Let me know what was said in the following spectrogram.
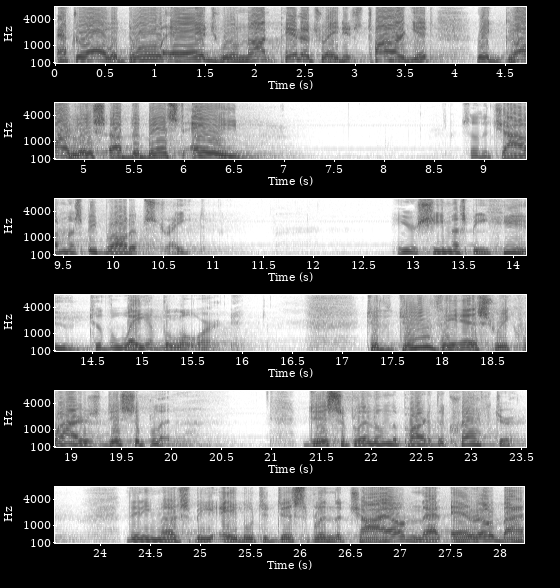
After all, a dull edge will not penetrate its target regardless of the best aim. So the child must be brought up straight. He or she must be hewed to the way of the Lord. To do this requires discipline. Discipline on the part of the crafter that he must be able to discipline the child and that arrow by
